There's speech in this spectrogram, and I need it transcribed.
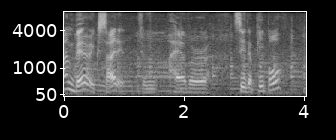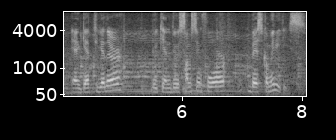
I'm very excited to have uh, see the people and get together. We can do something for best communities.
